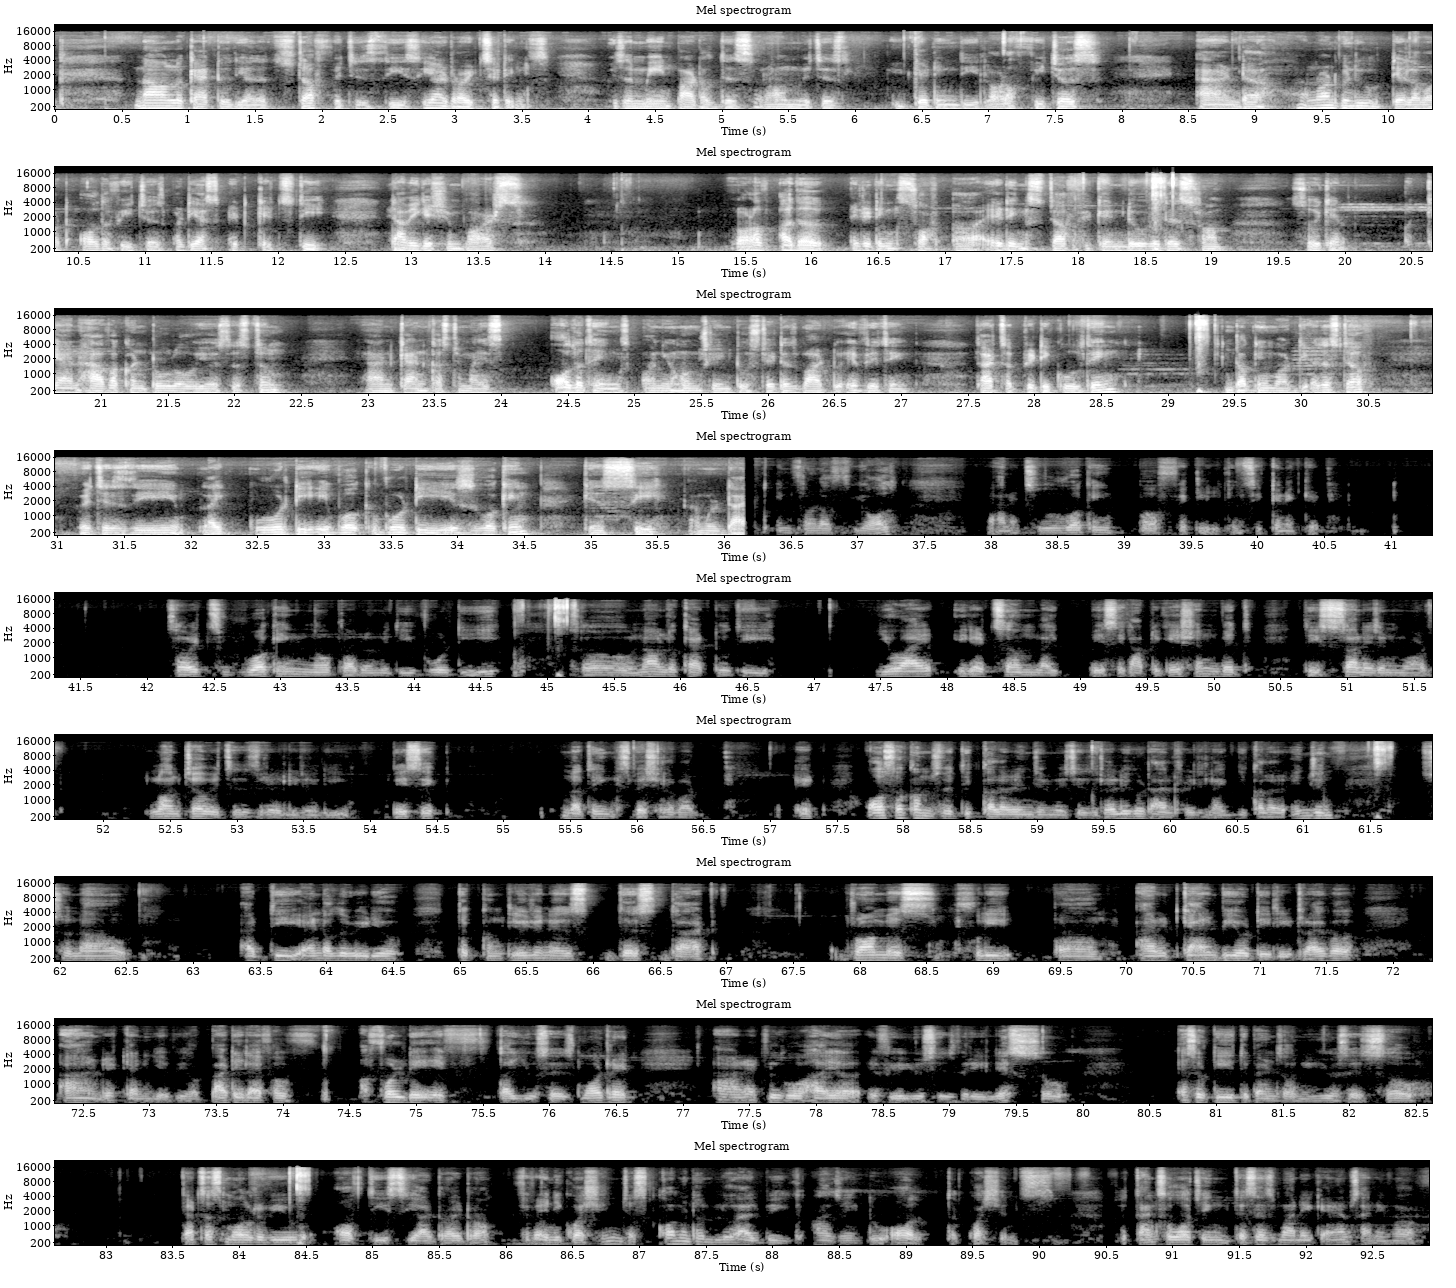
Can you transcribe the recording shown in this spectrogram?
Now look at to the other stuff which is the cr droid settings which is the main part of this rom which is getting the lot of features and uh, I'm not going to tell about all the features but yes it gets the navigation bars. A lot of other editing soft uh, editing stuff you can do with this ROM. So you can can have a control over your system and can customize all the things on your home screen to status bar to everything. That's a pretty cool thing. Talking about the other stuff which is the like VoLTE work VoLTE is working. You can see I'm gonna die it's working perfectly. You can see connected. So it's working no problem with the VoLTE so now look at to the UI you get some like basic application with the Cyanogen mod launcher which is really really basic. Nothing special about it. Also comes with the color engine which is really good. I really like the color engine. So now at the end of the video the conclusion is this that ROM is fully um, and it can be your daily driver and it can give you a battery life of a full day if the usage is moderate and it will go higher if your usage is very less. So SOT depends on your usage. So that's a small review of the CR Droid ROM. If you have any question just comment down below. I'll be answering to all the questions. So thanks for watching. This is Manik and I'm signing off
